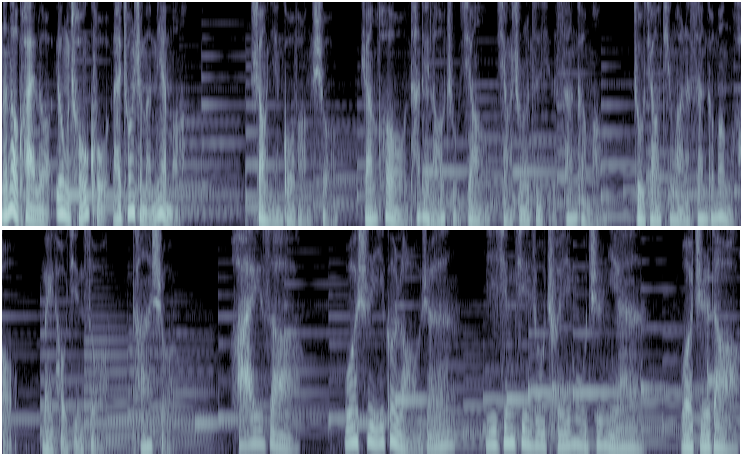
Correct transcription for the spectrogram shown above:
难道快乐要用愁苦来装饰门面吗？少年国王说。然后他对老主教讲述了自己的三个梦。主教听完了三个梦后，眉头紧锁。他说：“孩子，我是一个老人，已经进入垂暮之年，我知道。”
